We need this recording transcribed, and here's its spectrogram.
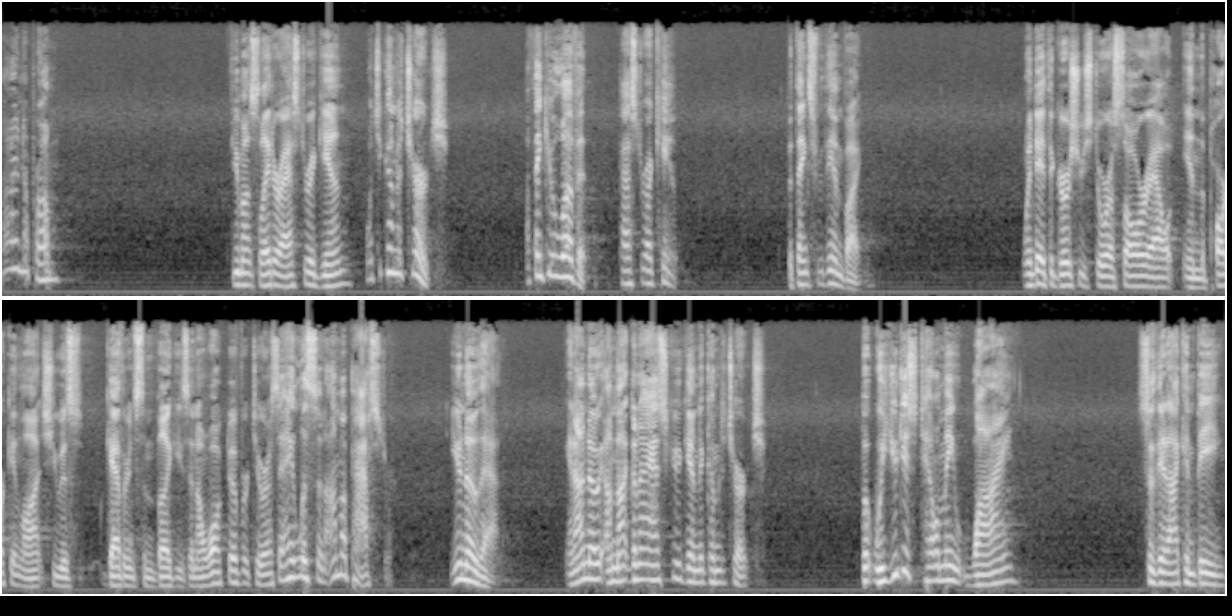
All right, no problem. A few months later, I asked her again, Why don't you come to church? I think you'll love it. Pastor, I can't. But thanks for the invite. One day at the grocery store, I saw her out in the parking lot. She was gathering some buggies, and I walked over to her. I said, Hey, listen, I'm a pastor. You know that. And I know I'm not going to ask you again to come to church. But will you just tell me why so that I can be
